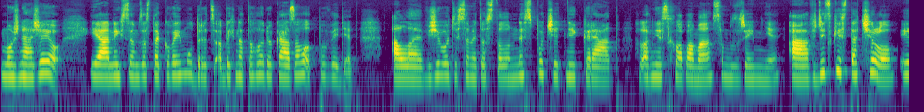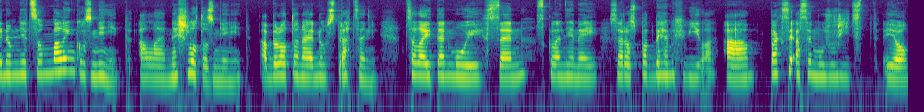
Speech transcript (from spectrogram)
Možná, že jo. Já nejsem zas takovej mudrc, abych na tohle dokázala odpovědět, ale v životě se mi to stalo nespočetně krát, hlavně s chlapama samozřejmě. A vždycky stačilo jenom něco malinko změnit, ale nešlo to změnit. A bylo to najednou ztracený. Celý ten můj sen skleněný se rozpad během chvíle. A pak si asi můžu říct, jo,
